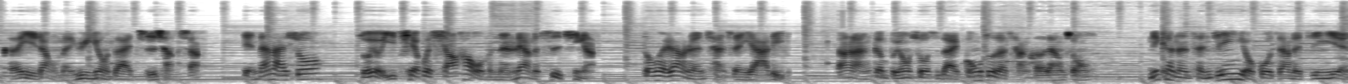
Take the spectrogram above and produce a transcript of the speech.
可以让我们运用在职场上。简单来说，所有一切会消耗我们能量的事情啊，都会让人产生压力。当然，更不用说是在工作的场合当中。你可能曾经有过这样的经验，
